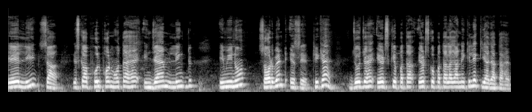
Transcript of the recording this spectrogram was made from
एलिसा इसका फुल फॉर्म होता है इंजैम लिंक्ड इम्यूनो सॉर्बेंट एसे ठीक है? जो जो है एड्स के पता, एड्स को पता लगाने के लिए किया जाता है।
